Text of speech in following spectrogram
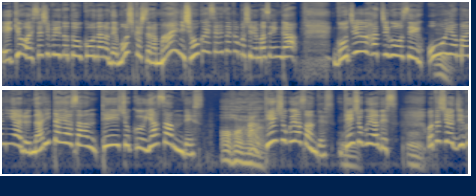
えー今日は久しぶりの投稿なので、もしかしたら前に紹介されたかもしれませんが、58号線大山にある成田屋さん定食屋さんです。あはいはい。あ、定食屋さんです。うん。定食屋です。うん。私は自分で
